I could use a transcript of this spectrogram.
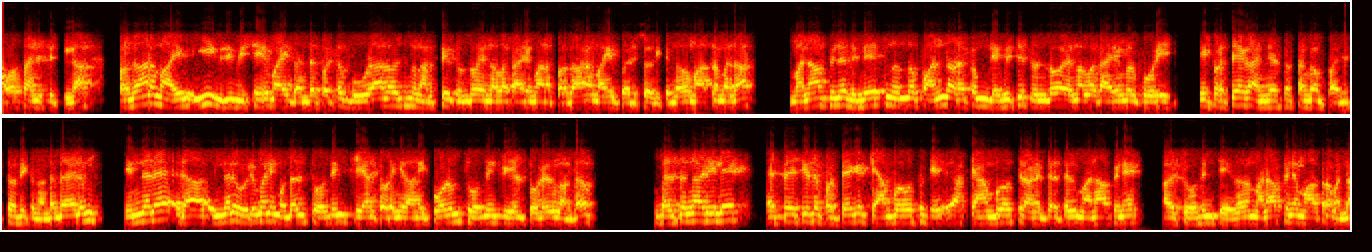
അവസാനിച്ചിട്ടില്ല. പ്രധാനമായും ഈ ഒരു വിഷയവുമായി ബന്ധപ്പെട്ട് ഗൂഢാലോചന നടത്തിയിട്ടുണ്ടോ എന്നുള്ള കാര്യമാണ് പ്രധാനമായും പരിശോധിക്കുന്നത്. മാത്രമല്ല മനാഫിന് വിദേശത്ത് നിന്ന് ഫണ്ട് അടക്കം ലഭിച്ചിട്ടുണ്ടോ എന്നുള്ള കാര്യങ്ങൾ കൂടി ഈ പ്രത്യേക അന്വേഷണ സംഘം പരിശോധിക്കുന്നുണ്ട്. എന്തായാലും ഇന്നലെ ഇന്നലെ ഒരു മണി മുതൽ ചോദ്യം ചെയ്യാൻ തുടങ്ങിയതാണ്. ഇപ്പോഴും ചോദ്യം ചെയ്യൽ തുടരുന്നുണ്ട്. ബൽസങ്ങാടിയിലെ എസ് ഐ ടിയുടെ പ്രത്യേക ക്യാമ്പ് ഹൗസ് ക്യാമ്പ് ഹൗസിലാണ് ഇത്തരത്തിൽ മനാഫിനെ ചോദ്യം ചെയ്തത്. മനാഫിനെ മാത്രമല്ല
